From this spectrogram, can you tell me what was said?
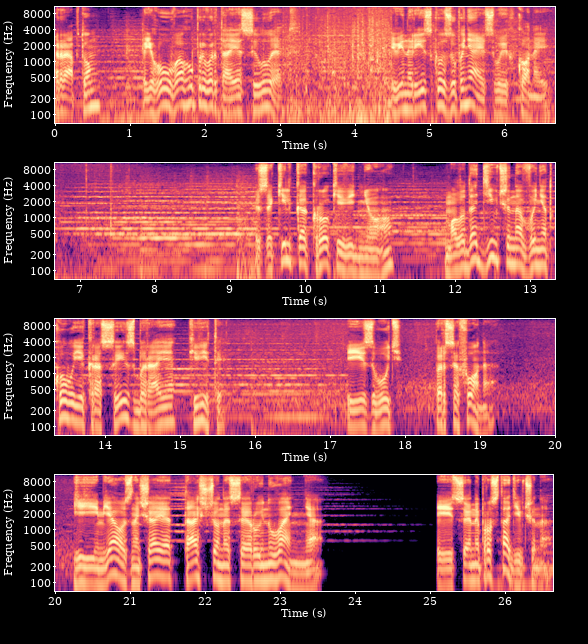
Раптом його увагу привертає силует. Він різко зупиняє своїх коней. За кілька кроків від нього молода дівчина виняткової краси збирає квіти. Її звуть Персефона. Її ім'я означає та, що несе руйнування. І це не проста дівчина.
